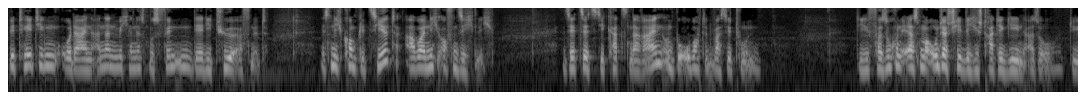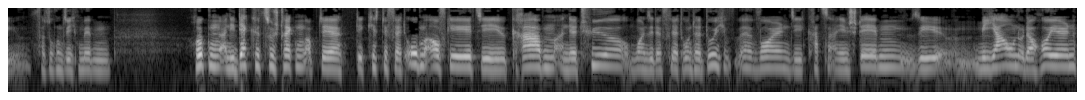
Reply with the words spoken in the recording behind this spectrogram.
betätigen oder einen anderen Mechanismus finden, der die Tür öffnet. Ist nicht kompliziert, aber nicht offensichtlich setzt jetzt die Katzen da rein und beobachtet, was sie tun. Die versuchen erstmal unterschiedliche Strategien. Also die versuchen sich mit dem Rücken an die Decke zu strecken, ob der, die Kiste vielleicht oben aufgeht. Sie graben an der Tür, wollen sie da vielleicht runter durch äh, wollen. Sie kratzen an den Stäben, sie miauen oder heulen.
